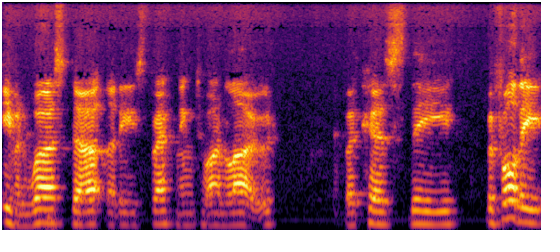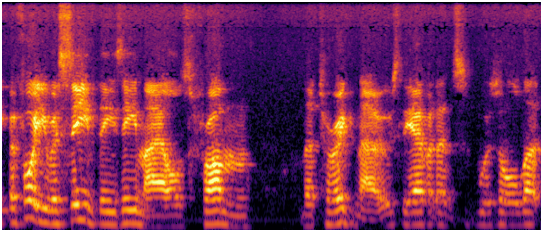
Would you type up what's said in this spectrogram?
even worse dirt that he's threatening to unload, because the before the before you received these emails from the Terrignos, the evidence was all that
